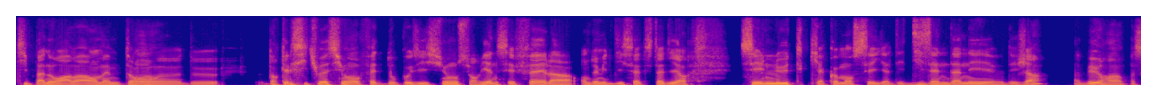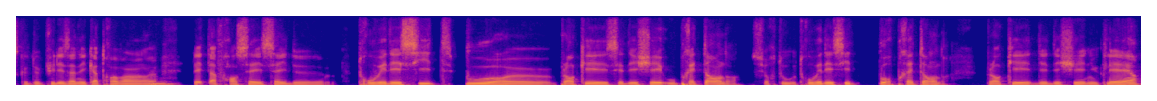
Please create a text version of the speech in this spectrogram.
petit panorama en même temps de dans quelle situation en fait d'opposition surviennent ces faits là en 2017 C'est-à-dire, c'est une lutte qui a commencé il y a des dizaines d'années euh, déjà à Bure, hein, parce que depuis les années 80, euh, mmh. l'État français essaye de trouver des sites pour euh, planquer ses déchets ou prétendre, surtout, trouver des sites pour prétendre planquer des déchets nucléaires,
